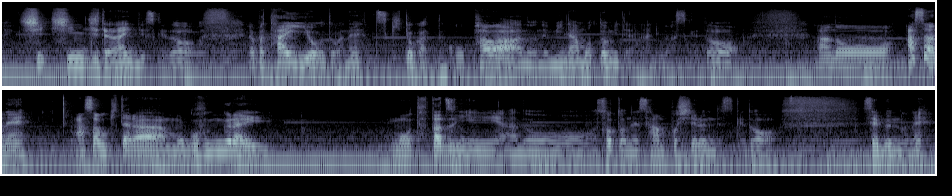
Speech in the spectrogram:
信じてないんですけどやっぱ太陽とかね月とかってこうパワーのね源みたいなのありますけどあのー、朝ね朝起きたらもう5分ぐらいもう立たずにあの、外ね散歩してるんですけどセブンのね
